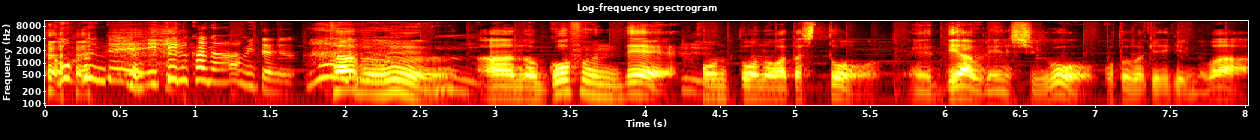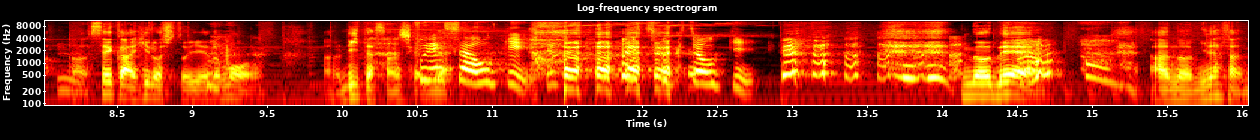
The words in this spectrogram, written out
5分でいけるかなみたいな。多分、うん。あの5分でうん。本当の私と、えー出会う練習をお届けできるのは、うん。あ世界広しといえどもあのリータさんしかプレッいない。シャー大きい。めちゃくちゃ大きい。のであの皆さん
